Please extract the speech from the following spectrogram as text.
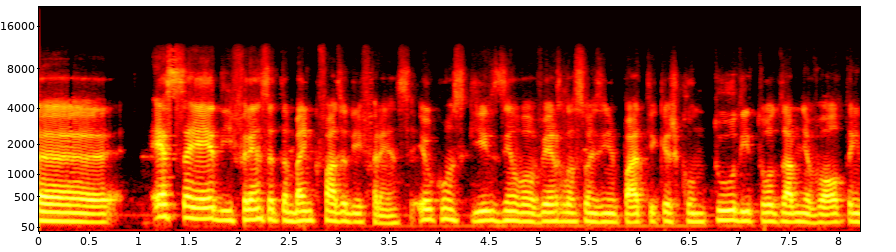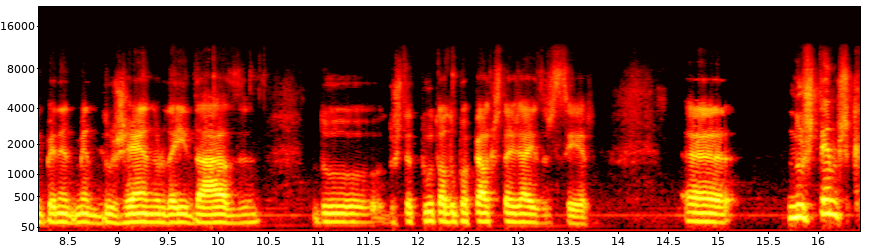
Uh, essa é a diferença também que faz a diferença. Eu conseguir desenvolver relações empáticas com tudo e todos à minha volta, independentemente do género, da idade, do, do estatuto ou do papel que esteja a exercer. Uh, nos tempos que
